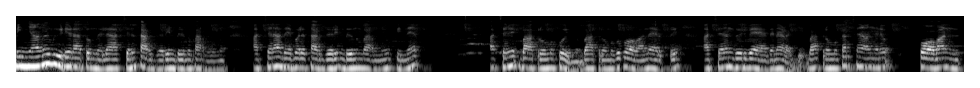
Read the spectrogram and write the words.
മിഞ്ഞാന്ന് വീഡിയോ ഇടാത്തൊന്നുമല്ല അച്ഛന് സർജറി ഉണ്ട് എന്ന് പറഞ്ഞിരുന്നു. അച്ഛന് അതേപോലെ സർജറി ഉണ്ട് എന്നും പറഞ്ഞു. പിന്നെ അച്ഛന് ബാത്റൂമിൽ പോയിരുന്നു. ബാത്റൂമിൽ പോവാൻ നേരത്ത് അച്ഛൻ എന്തോ ഒരു വേദന ഇളകി. ബാത്റൂമിൽ അച്ഛൻ അങ്ങനെ പോവാൻ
